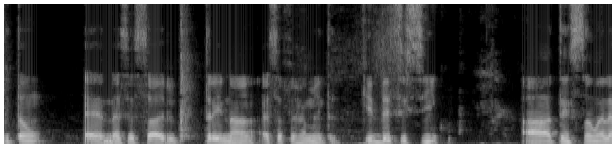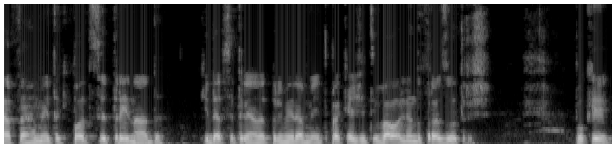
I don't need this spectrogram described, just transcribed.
Então, é necessário treinar essa ferramenta. Que desses cinco, a atenção é a ferramenta que pode ser treinada, que deve ser treinada primeiramente, para que a gente vá olhando para as outras. Porque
